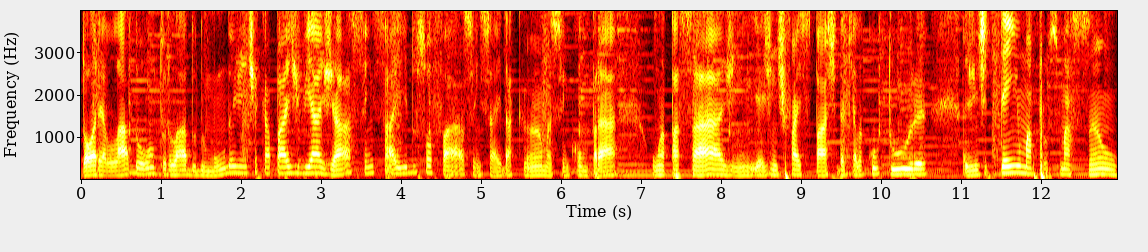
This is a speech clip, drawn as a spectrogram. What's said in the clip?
história lá do outro lado do mundo, a gente é capaz de viajar sem sair do sofá, sem sair da cama, sem comprar uma passagem e a gente faz parte daquela cultura. A gente tem uma aproximação,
